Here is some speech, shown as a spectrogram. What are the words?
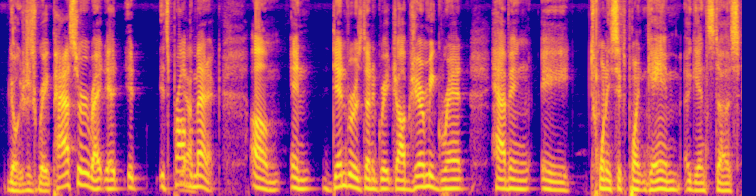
Jokic is a great passer, right? It it it's problematic. Um, and Denver has done a great job. Jerami Grant having a 26 point game against us.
